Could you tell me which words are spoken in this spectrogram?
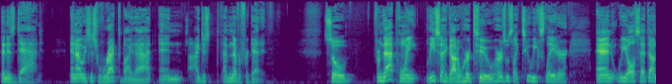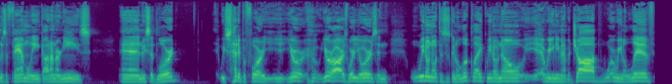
than his dad. And I was just wrecked by that. And I just, I've never forget it. So from that point, Lisa had got a word too. Hers was like two weeks later. And we all sat down as a family, got on our knees, and we said, Lord, we've said it before. You're you're ours. We're yours, and we don't know what this is going to look like. We don't know. Are we going to even have a job? Where are we going to live?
